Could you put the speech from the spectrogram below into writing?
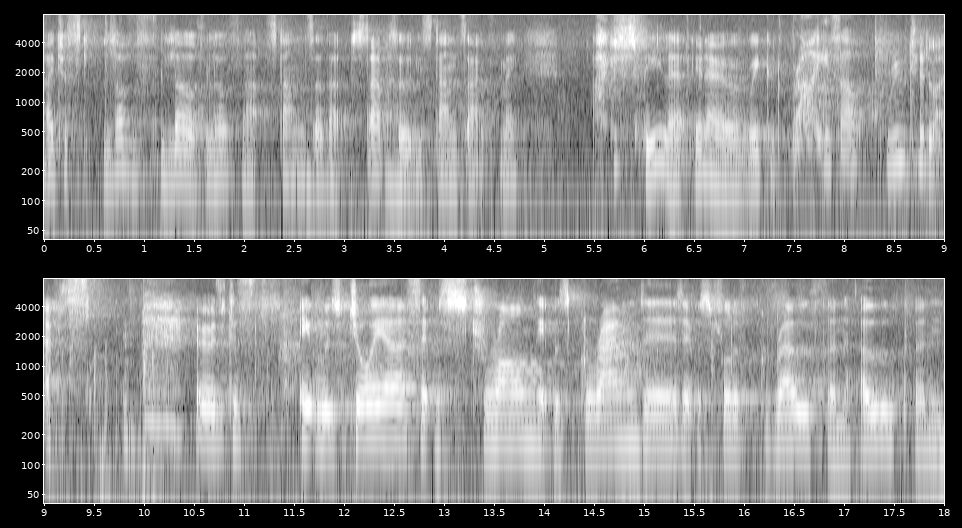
I just love, love, love that stanza. That just absolutely mm. stands out for me. I could just feel it, you know. We could rise up rooted like it was just. It was joyous. It was strong. It was grounded. It was full of growth and hope and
